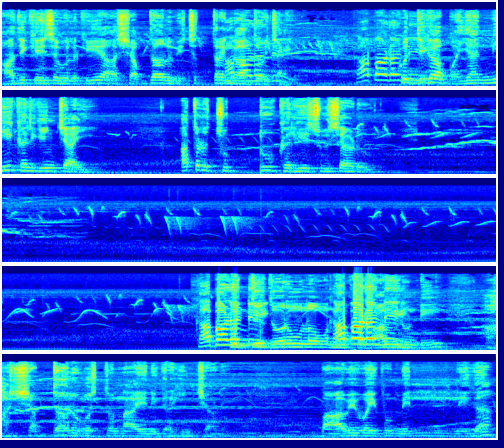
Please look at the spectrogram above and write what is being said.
ఆదికేశవులకి ఆ శబ్దాలు విచిత్రంగా తోచాయి. కొద్దిగా భయాన్ని కలిగించాయి. అతడు చుట్టూ కలిగి చూశాడు. కాపాడండి. దూరంలో ఉన్న కాపాడండి. బావి నుండి ఆ శబ్దాలు వస్తున్నాయని గ్రహించాడు. బావి వైపు మెల్లిగా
